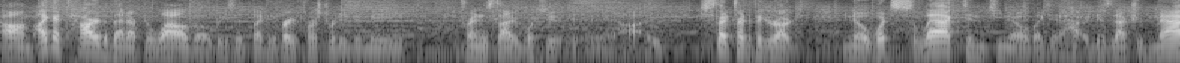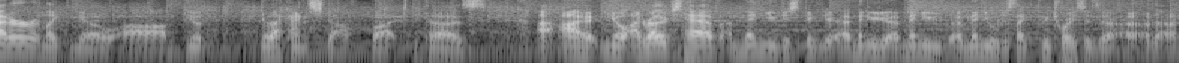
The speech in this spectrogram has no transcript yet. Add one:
um, I got tired of that after a while though because it's like it's very frustrating to me trying to decide what to. Uh, just like trying to figure out you know what to select and you know like how does it actually matter and like you know um, you know you know that kind of stuff. But because I, I you know I'd rather just have a menu just speak a menu a menu a menu with just like three choices uh, of, of, of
